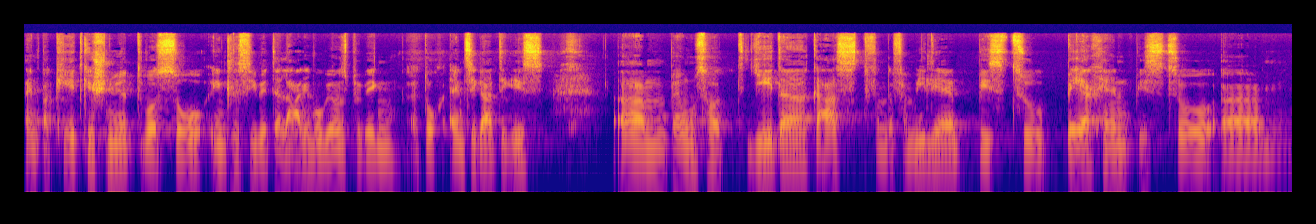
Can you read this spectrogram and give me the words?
ein Paket geschnürt, was so inklusive der Lage, wo wir uns bewegen, äh, doch einzigartig ist. Ähm, bei uns hat jeder Gast von der Familie bis zu Bärchen, bis zu ähm,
